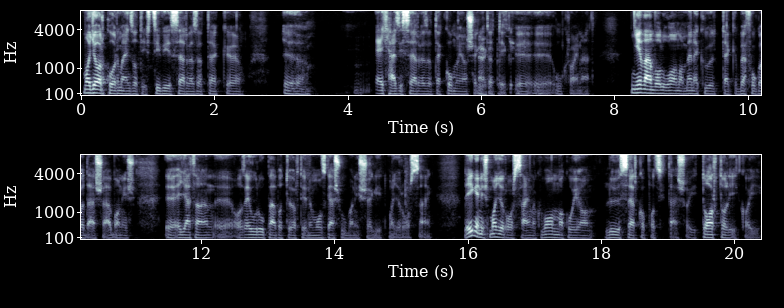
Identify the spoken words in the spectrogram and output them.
magyar kormányzat és civil szervezetek, egyházi szervezetek komolyan segítették Ukrajnát. Nyilvánvalóan a menekültek befogadásában is, egyáltalán az Európába történő mozgásukban is segít Magyarország. De igenis Magyarországnak vannak olyan lőszerkapacitásai, tartalékai,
